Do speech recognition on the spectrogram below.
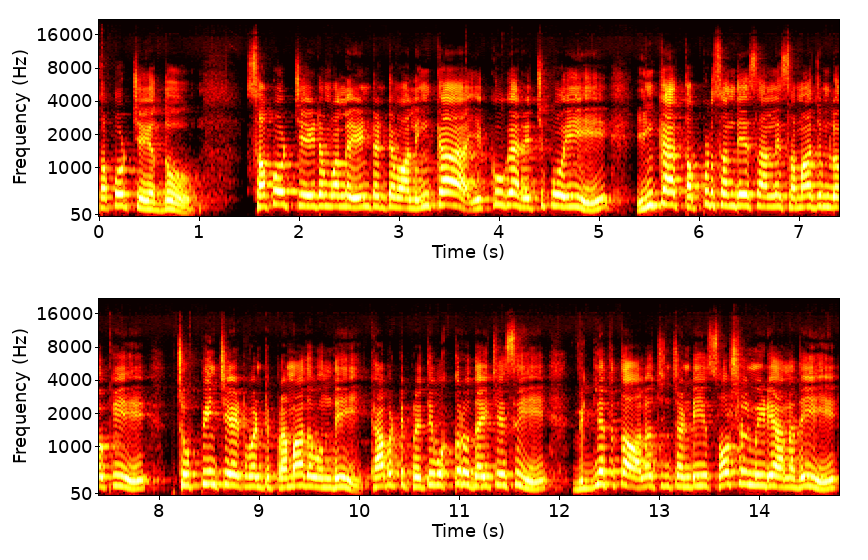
సపోర్ట్ చేయొద్దు. సపోర్ట్ చేయడం వల్ల ఏంటంటే వాళ్ళు ఇంకా ఎక్కువగా రెచ్చిపోయి ఇంకా తప్పుడు సందేశాలని సమాజంలోకి చొప్పించేటువంటి ప్రమాదం ఉంది. కాబట్టి ప్రతి ఒక్కరూ దయచేసి విజ్ఞతతో ఆలోచించండి. సోషల్ మీడియా అన్నది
